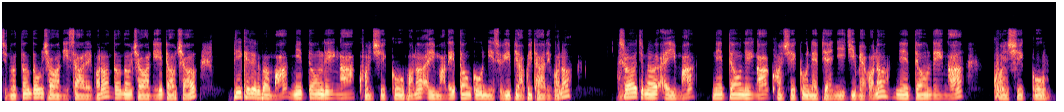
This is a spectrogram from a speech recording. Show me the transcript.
ကျွန်တော်336ကနေစတယ်ပေါ့နော်336ကနေတောက်6 ပြီးခဲ့တဲ့တစ်ပတ်မှာနေ345ခွန်ရှိ9ပေါ့နော်အဲ့ဒီမှာလေ39နေဆိုပြီးပြပေးထားတယ်ပေါ့နော်ဆိုတော့ကျွန်တော်အဲ့ဒီမှာနေ345ခွန်ရှိ9နဲ့ပြန်ညှိကြည့်မယ်ပေါ့နော်နေ345ခွန်ရှိ9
